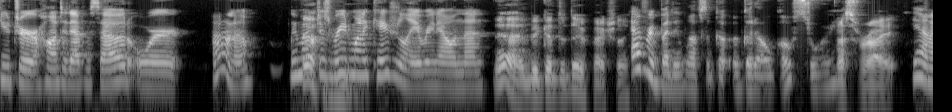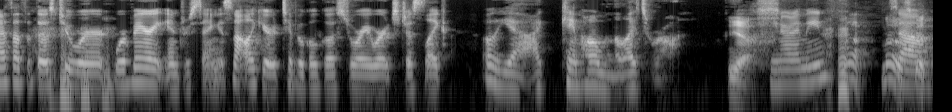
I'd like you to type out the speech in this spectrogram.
future haunted episode, or I don't know. We might Yeah. just read one occasionally every now and then. Yeah, it'd be good to do, actually. Everybody loves a, go- a good old ghost story. That's right. Yeah, and I thought that those two were were very interesting. It's not like your typical ghost story where it's just like, oh yeah, I came home and the lights were on. Yes. You know what I mean? yeah, no, it's so, good.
